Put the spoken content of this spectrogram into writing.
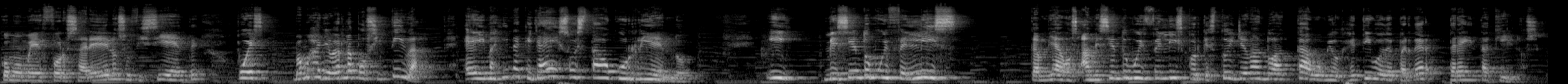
como me esforzaré lo suficiente, pues vamos a llevarla positiva. E imagina que ya eso está ocurriendo. Y me siento muy feliz. Cambiamos a me siento muy feliz porque estoy llevando a cabo mi objetivo de perder 30 kilos.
